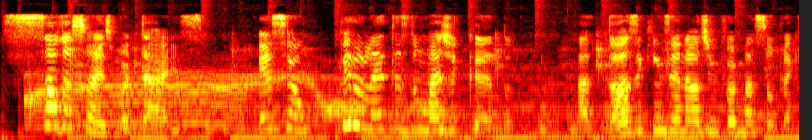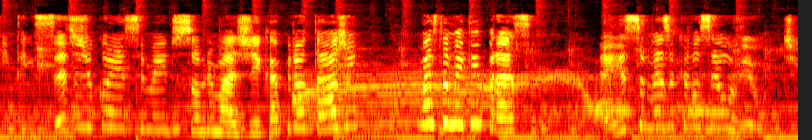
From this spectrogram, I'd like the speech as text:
Saudações, mortais! Esse é o Piruletas do Magicando, a dose quinzenal de informação para quem tem sede de conhecimento sobre magia e capirotagem, mas também tem pressa. É isso mesmo que você ouviu. De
